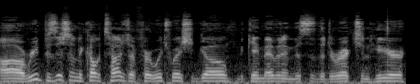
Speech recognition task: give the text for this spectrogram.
Uh, repositioned a couple times I figured which way should go. Became evident this is the direction here.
